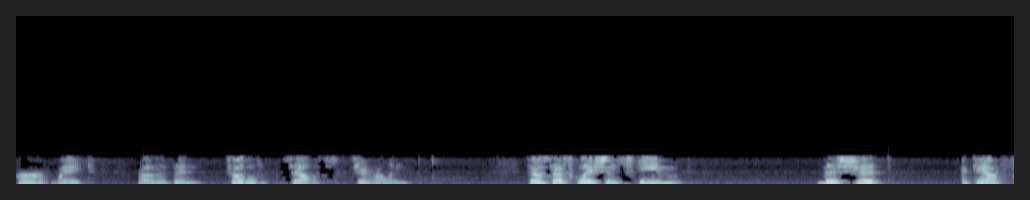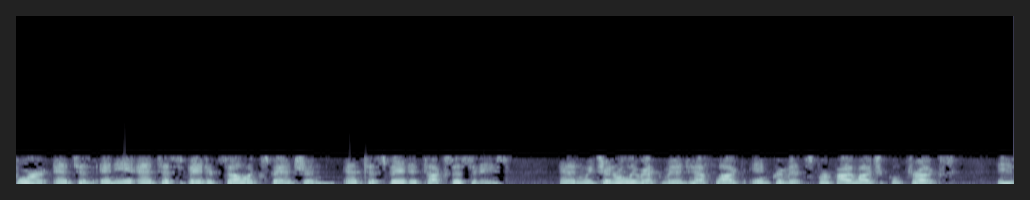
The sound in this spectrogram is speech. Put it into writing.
per weight rather than total cells generally. Dose escalation scheme this should account for any anticipated cell expansion, anticipated toxicities, and we generally recommend half-log increments for biological drugs. These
